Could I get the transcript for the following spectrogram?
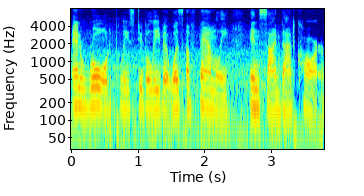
and rolled. Police do believe it was a family inside that car.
